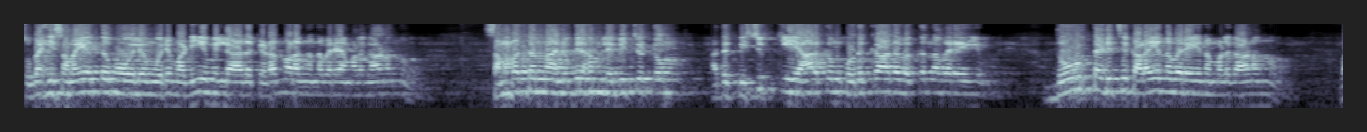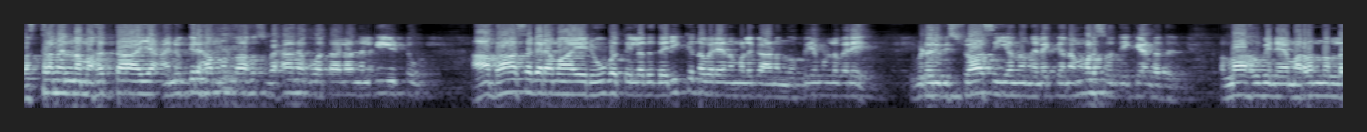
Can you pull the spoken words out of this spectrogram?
സുബഹി സമയത്ത് പോലും ഒരു മടിയുമില്ലാതെ കിടന്നുറങ്ങുന്നവരെ നമ്മൾ കാണുന്നു. സമ്പത്തെന്ന അനുഗ്രഹം ലഭിച്ചിട്ടും അത് പിശുക്കി ആർക്കും കൊടുക്കാതെ വെക്കുന്നവരെയും ദൂർത്തടിച്ച് കളയുന്നവരെയും നമ്മൾ കാണുന്നു. വസ്ത്രമെന്ന മഹത്തായ അനുഗ്രഹം അള്ളാഹു സുബാനഹുവത്താല നൽകിയിട്ടും ആഭാസകരമായ രൂപത്തിൽ അത് ധരിക്കുന്നവരെ നമ്മൾ കാണുന്നു. പ്രിയമുള്ളവരെ ഇവിടെ ഒരു വിശ്വാസി എന്ന നിലയ്ക്ക് നമ്മൾ ശ്രദ്ധിക്കേണ്ടത് അള്ളാഹുവിനെ മറന്നുള്ള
